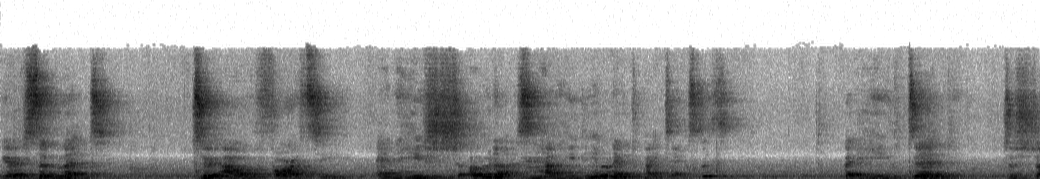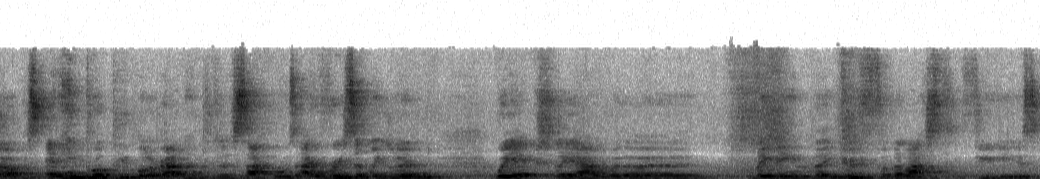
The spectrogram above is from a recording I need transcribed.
you know, submit to our authority. And he showed us how he didn't have to pay taxes, but he did to show us. And he put people around him, the disciples. I recently learned, we actually um, were the, leading the youth for the last few years.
